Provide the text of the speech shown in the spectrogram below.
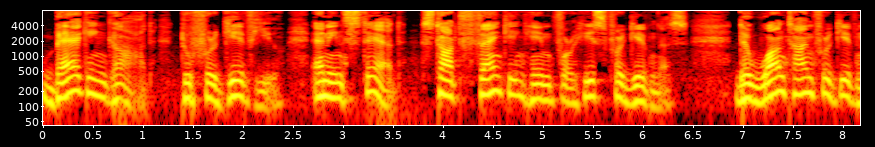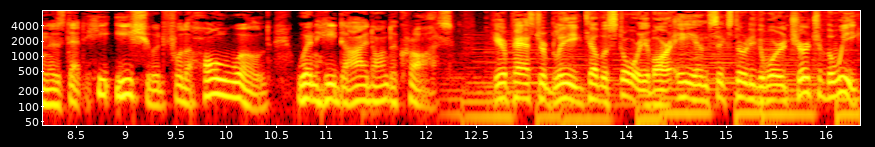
begging God to forgive you and instead start thanking Him for His forgiveness, the one time forgiveness that He issued for the whole world when He died on the cross. Hear Pastor Bleak tell the story of our AM 630 The Word Church of the Week,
